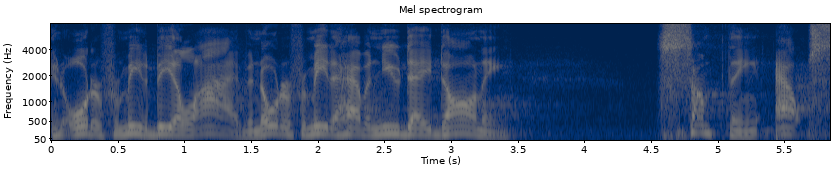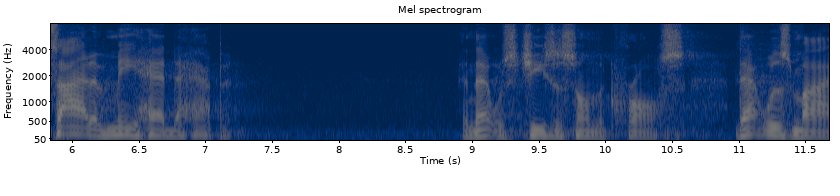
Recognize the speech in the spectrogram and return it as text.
in order for me to be alive, in order for me to have a new day dawning, something outside of me had to happen. And that was Jesus on the cross. That was my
